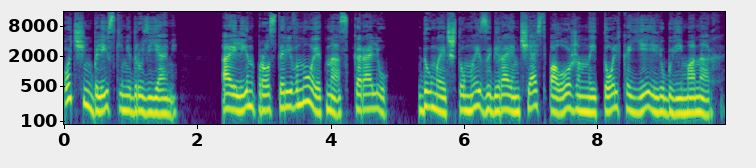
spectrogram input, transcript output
очень близкими друзьями. Айлин просто ревнует нас к королю, думает, что мы забираем часть положенной только ей любви монарха.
